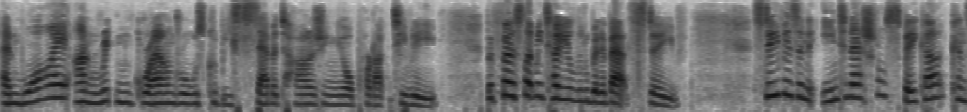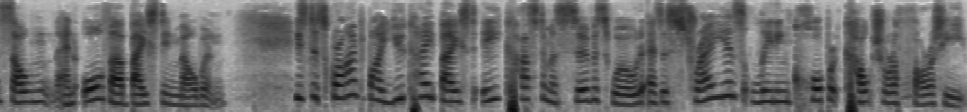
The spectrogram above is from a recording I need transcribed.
and why unwritten ground rules could be sabotaging your productivity. But first, let me tell you a little bit about Steve. Steve is an international speaker, consultant, and author based in Melbourne. He's described by UK based e customer service world as Australia's leading corporate culture authority.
